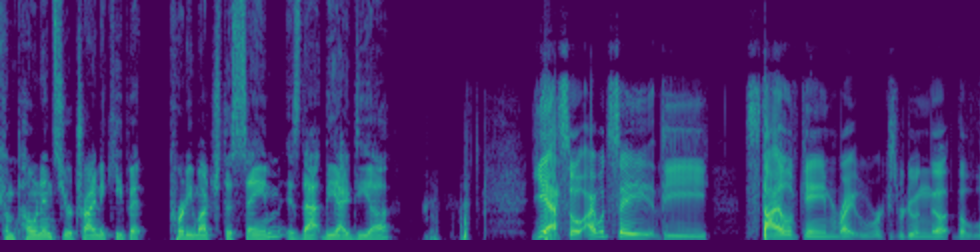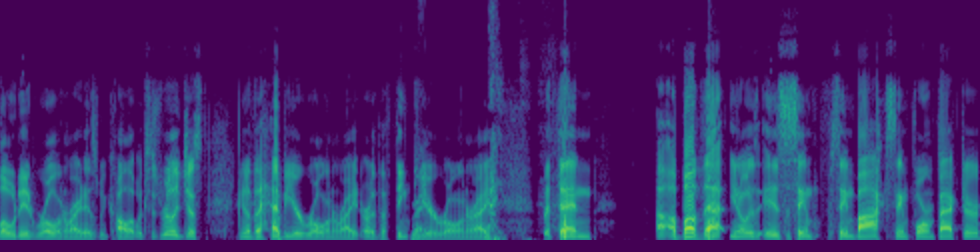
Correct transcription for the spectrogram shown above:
components, you're trying to keep it pretty much the same. Is that the idea? Yeah, so I would say the style of game, right? Because we're doing the the loaded roll and write as we call it, which is really just you know the heavier roll and write or the thinkier Right. roll and write. Right. But then uh, above that, you know, is, is the same same box, same form factor,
